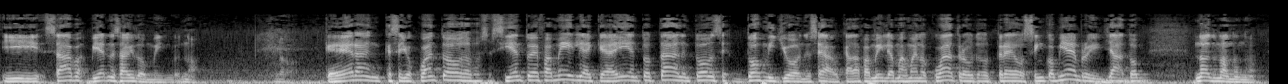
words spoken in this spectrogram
y sábado, viernes, sábado y domingo. No. Que eran, qué sé yo, cuántos cientos de familias y que ahí en total entonces dos millones, o sea, cada familia más o menos cuatro o tres o cinco miembros y ya, dos, no, no, no, no.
